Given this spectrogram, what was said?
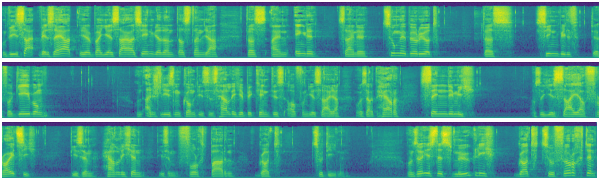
Und wie sehr, bei Jesaja sehen wir dann, dass dann ja, dass ein Engel seine Zunge berührt, das Sinnbild der Vergebung. Und anschließend kommt dieses herrliche Bekenntnis auch von Jesaja, wo er sagt, Herr, sende mich. Also Jesaja freut sich, diesem herrlichen, diesem furchtbaren Gott zu dienen. Und so ist es möglich, Gott zu fürchten,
